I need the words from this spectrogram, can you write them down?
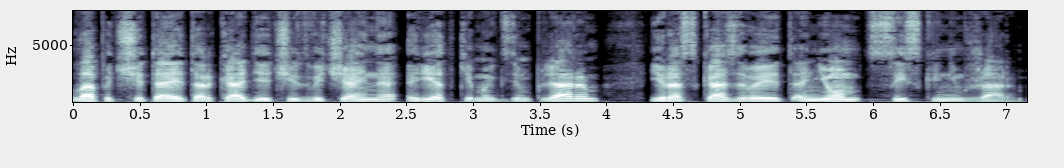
Лапоть считает Аркадия чрезвычайно редким экземпляром и рассказывает о нем с искренним жаром.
